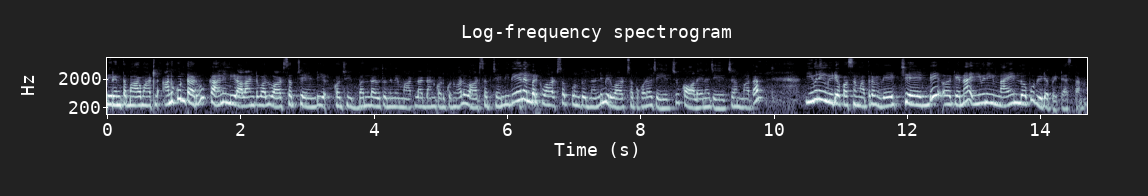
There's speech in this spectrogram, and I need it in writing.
మీరు ఇంత బాగా మాట్లా అనుకుంటారు కానీ మీరు అలాంటి వాళ్ళు వాట్సాప్ చేయండి. కొంచెం ఇబ్బంది అవుతుంది మేము మాట్లాడడానికి అనుకున్న వాళ్ళు వాట్సాప్ చేయండి. ఇదే నెంబర్కి వాట్సాప్ ఉంటుందండి. మీరు వాట్సాప్ కూడా చేయండి. చేయొచ్చు కాల్ అయినా చేయొచ్చు అనమాట ఈవినింగ్ వీడియో కోసం మాత్రం వెయిట్ చేయండి ఓకేనా ఈవినింగ్ నైన్ లోపు వీడియో పెట్టేస్తాను.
